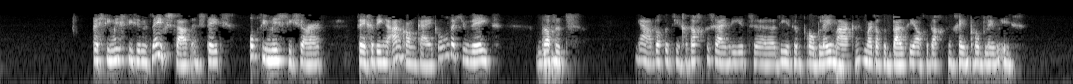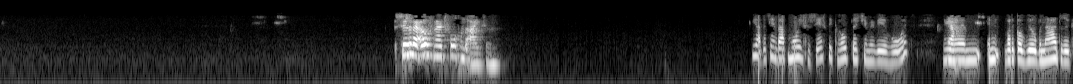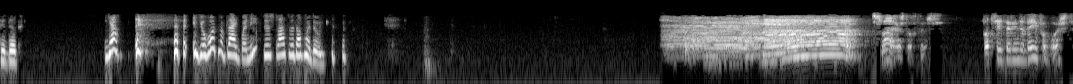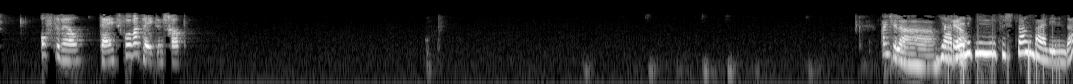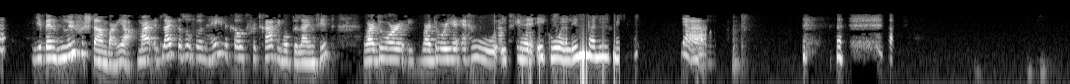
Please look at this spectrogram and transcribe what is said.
pessimistisch in het leven staat en steeds optimistischer tegen dingen aan kan kijken, omdat je weet dat het, ja, dat het je gedachten zijn die het, uh, die het een probleem maken, maar dat het buiten jouw gedachten geen probleem is. Zullen wij over naar het volgende item? Ja, dat is inderdaad mooi gezegd. Ik hoop dat je me weer hoort. Ja. Um, en wat ik ook wil benadrukken, dat. Ja, je hoort me blijkbaar niet, dus laten we dat maar doen. Slagersdochters, wat zit er in de leverworst? Oftewel, tijd voor wat wetenschap. Angela. Ja, ben ik nu verstaanbaar, Linda? Je bent nu verstaanbaar, ja. Maar het lijkt alsof er een hele grote vertraging op de lijn zit. Waardoor, waardoor je echt... Oeh, ik, uh, ik hoor Linda niet meer. Ja.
